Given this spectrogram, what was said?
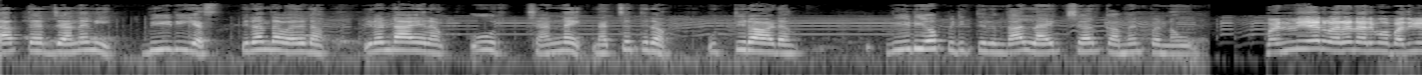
டாக்டர் ஜனனி. பிடிஎஸ் பிறந்த வருடம் இரண்டாயிரம். ஊர் சென்னை. நட்சத்திரம். உத்திராடம். வீடியோ பிடித்திருந்தால் லைக் ஷேர் கமெண்ட் பண்ணவும். வன்னியர் வரன் அறிமுக பதிவு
